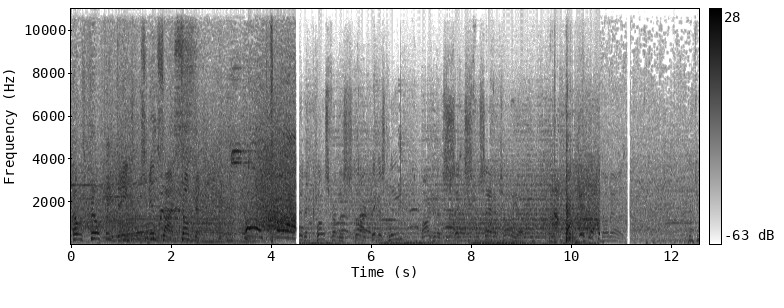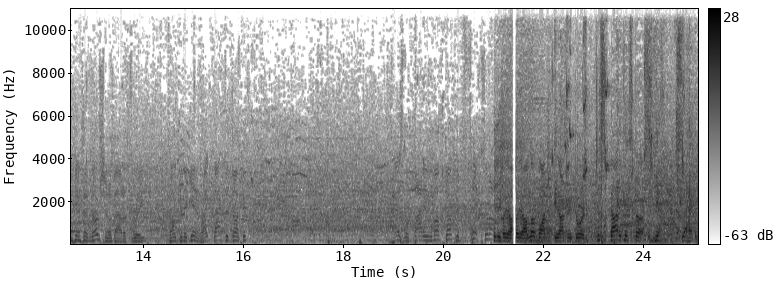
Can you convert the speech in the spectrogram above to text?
That was filthy. Dangerous inside Duncan. Oh, Been close from the start. Biggest lead, margin of six for San Antonio. a notion about a three. Duncan again, right back to Duncan. Haslem bodying him up. Duncan flips it up. Oh, I love watching DeAndre Jordan, just not against us. Yeah, exactly.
